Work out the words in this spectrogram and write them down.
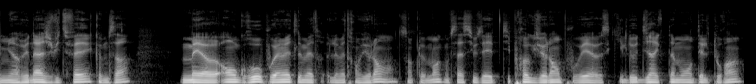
mis un runage vite fait, comme ça. Mais en gros, vous pouvez mettre, le, mettre, en violent, hein, simplement. Comme ça, si vous avez des petits procs violents, vous pouvez skill 2 directement dès le tour 1.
